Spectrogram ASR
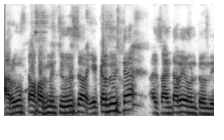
ఆ రూఫ్ టవర్ నుంచి చూసావు ఎక్కడ చూసినా అది సెంటరే ఉంటుంది.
